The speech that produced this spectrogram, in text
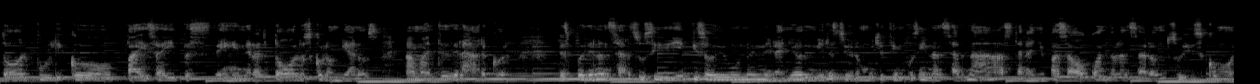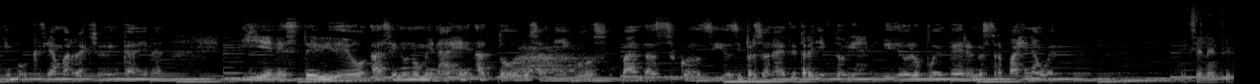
todo el público paisa y pues en general todos los colombianos amantes del hardcore. Después de lanzar su CD episodio 1 en el año 2000 estuvieron mucho tiempo sin lanzar nada hasta el año pasado cuando lanzaron su disco homónimo que se llama Reacción en Cadena y en este video hacen un homenaje a todos los amigos, bandas conocidos y personajes de trayectoria. El video lo pueden ver en nuestra página web. Excelente.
